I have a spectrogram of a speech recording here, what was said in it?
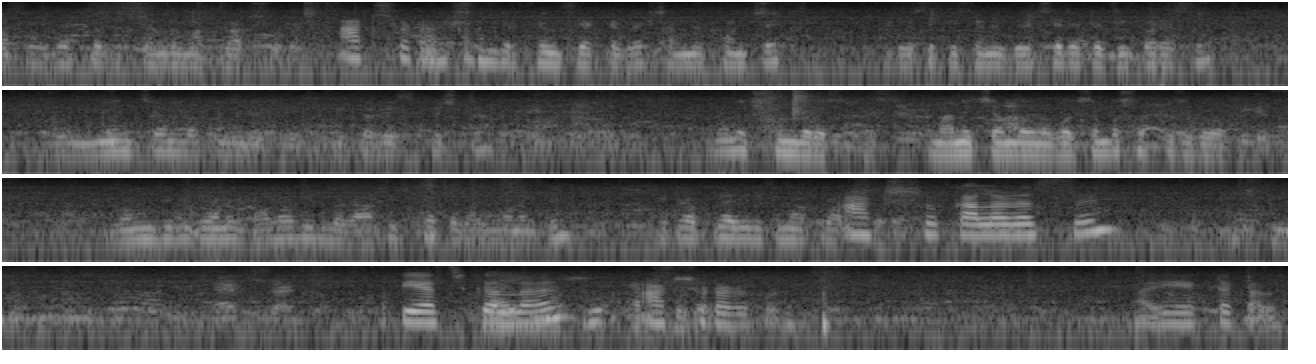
আটশো টাকা। আটশো টাকা। সুন্দর ফেন্সি একটা ব্যাগ সামনে পঞ্চায়েত এটা হচ্ছে পিছনে ব্যাগ সাইড একটা জিপার আছে। এবং মেন চেম্বারটা আমি দেখিয়েছি জিপারের স্পেসটা অনেক সুন্দর space money chamber mobile chamber সব কিছু দেওয়া লং জিবিটা অনেক ভালো হবে এগুলো রাফ ইউজ করতে পারবেন অনেকদিন এটা প্রাইস দিচ্ছি মাত্র আটশো কালার আছে। পেঁয়াজ কালার আটশো টাকা। করে। আর এই একটা কালার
